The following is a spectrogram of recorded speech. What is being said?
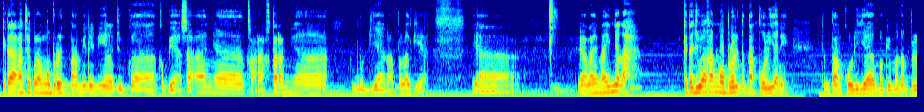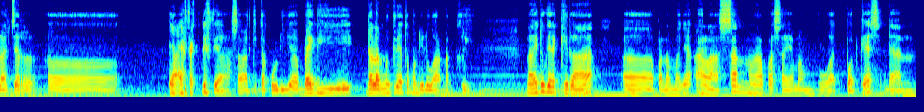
Kita akan coba ngobrolin tentang milenial juga kebiasaannya karakternya kemudian apa lagi ya? Ya yang lain-lainnya lah. Kita juga akan ngobrolin tentang kuliah nih. Tentang kuliah bagaimana belajar uh, yang efektif ya saat kita kuliah baik di dalam negeri ataupun di luar negeri. Nah itu kira-kira uh, apa namanya alasan mengapa saya membuat podcast dan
